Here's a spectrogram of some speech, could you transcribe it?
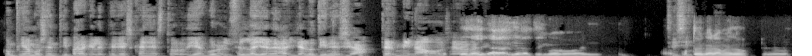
confiamos en ti para que le pegues caña estos días. Bueno, el Zelda ya, ya lo tienes ya terminado. O sea, el Zelda ya, ya, lo tengo ahí a punto de caramelo, pero,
